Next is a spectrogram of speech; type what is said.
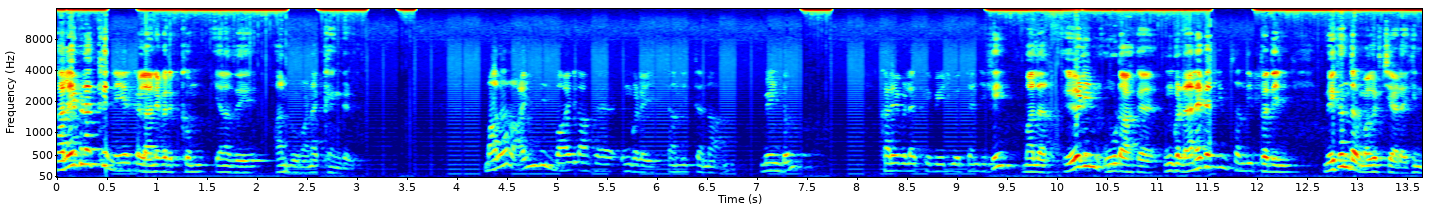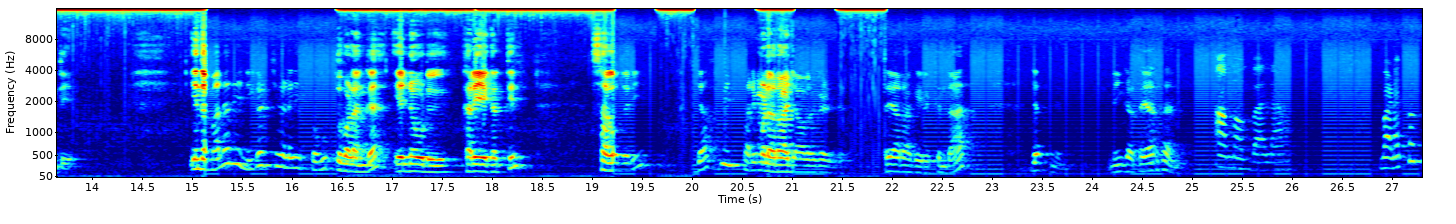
கலைவிளக்கு நேர்கள் அனைவருக்கும் எனது அன்பு வணக்கங்கள். மலர் ஐந்தின் வாயிலாக உங்களை சந்தித்த நான் மீண்டும் கலைவிளக்கு வீடியோ சஞ்சிகை மலர் ஏழின் ஊடாக உங்கள் அனைவரையும் சந்திப்பதில் மிகுந்த மகிழ்ச்சி அடைகின்றேன். இந்த மலரின் நிகழ்ச்சிகளை தொகுத்து வழங்க என்னோடு கலையகத்தில் சகோதரி ஜஸ்மின் பரிமளராஜா அவர்கள் தயாராக இருக்கின்றார். ஜஸ்மின் நீங்கள் தயார்தான்? ஆமாம் பாலா. வணக்கம்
